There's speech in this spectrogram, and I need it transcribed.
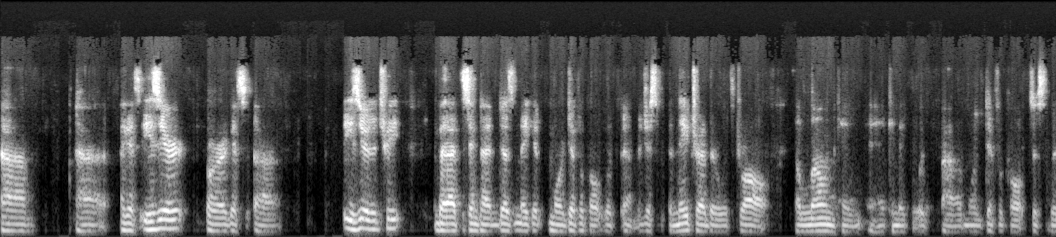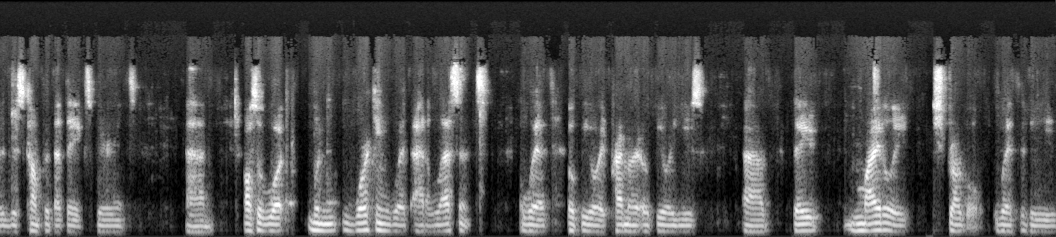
um, uh, I guess easier or I guess uh, easier to treat, but at the same time, it does make it more difficult with um, just the nature of their withdrawal alone can can make it more difficult. Just the discomfort that they experience. Um, also, what when working with adolescents with opioid primary opioid use, uh, they mightily struggle with the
